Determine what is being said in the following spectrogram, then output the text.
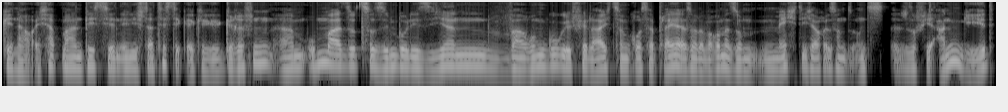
Genau, ich habe mal ein bisschen in die Statistikecke gegriffen, ähm, um mal so zu symbolisieren, warum Google vielleicht so ein großer Player ist oder warum er so mächtig auch ist und uns so viel angeht.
